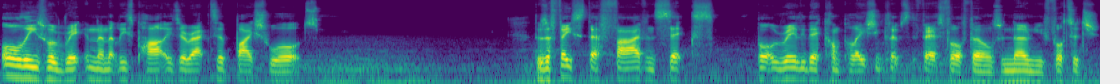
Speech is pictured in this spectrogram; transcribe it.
All these were written and at least partly directed by Schwartz. There was a Face of Death 5 and 6, but really they're compilation clips of the first four films with no new footage.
